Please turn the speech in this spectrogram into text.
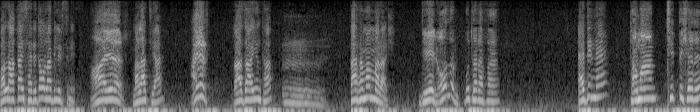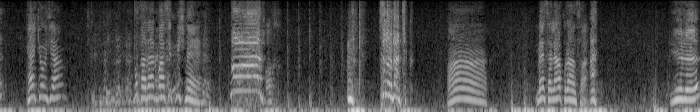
Vallahi Kayseri'de olabilirsiniz. Hayır, Malatya, hayır. Gaziantep, Kahramanmaraş, Değil oğlum, bu tarafa. Edirne. Tamam, çık dışarı. Peki hocam. Bu kadar basitmiş mi? Dur! Sınırdan çık. Ha. Mesela Fransa, Yürü.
